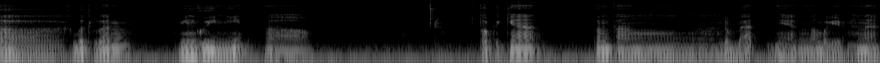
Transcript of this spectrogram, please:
uh, kebetulan minggu ini uh, topiknya tentang debat ya tentang bagaimana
